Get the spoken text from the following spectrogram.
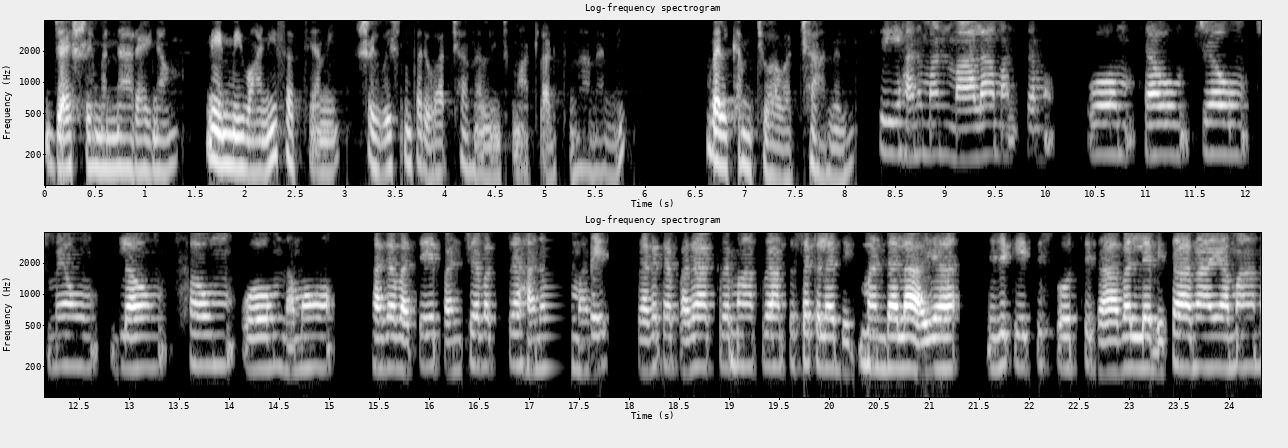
జై శ్రీమన్నారాయణ. నేను మీ వాణి సత్యాన్ని శ్రీ విష్ణు పరివార్ ఛానల్ నుంచి మాట్లాడుతున్నానండి. Welcome to our channel Shri Hanuman మాలా మంత్రము. ఓం హ్రౌం శ్రౌం చ్మ్యౌం గ్లౌం స్హౌం ఓం నమో భగవతే పంచవక్త హనుమతే ప్రకట పరాక్రమాక్రాంత సకల దిగ్మండలాయ నిజకీర్తి స్ఫూర్తి దావల్య వితానాయ మాన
